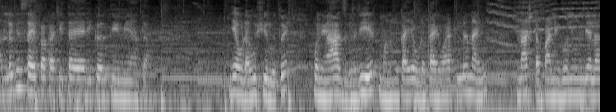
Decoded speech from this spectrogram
आणि लगेच स्वयंपाकाची तयारी करते मी आता. एवढा उशीर होतोय. पण आज घरी येत म्हणून काय एवढं काही वाटलं नाही. नाश्ता पाणी बनवून द्यायला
